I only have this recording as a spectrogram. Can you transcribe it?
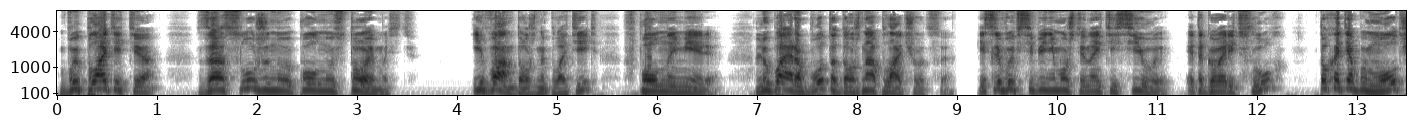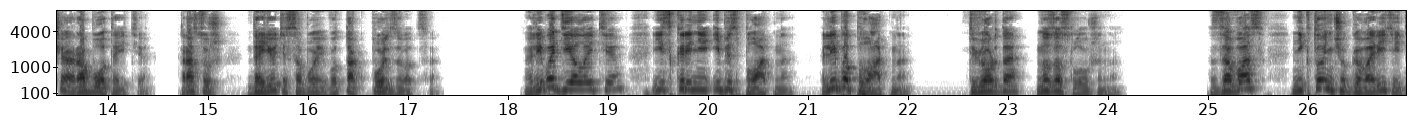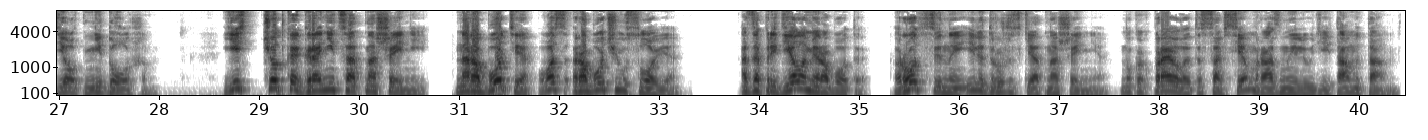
Вы платите за служенную полную стоимость. И вам должны платить в полной мере. Любая работа должна оплачиваться. Если вы в себе не можете найти силы это говорить вслух, то хотя бы молча работайте, раз уж даете собой вот так пользоваться. Либо делайте искренне и бесплатно, либо платно, твердо, но заслуженно. За вас никто ничего говорить и делать не должен. Есть четкая граница отношений. На работе у вас рабочие условия. А за пределами работы родственные или дружеские отношения. Но, как правило, это совсем разные люди и там, и там.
